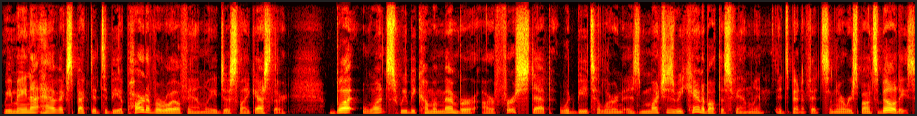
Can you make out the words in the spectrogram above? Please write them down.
We may not have expected to be a part of a royal family, just like Esther, but once we become a member, our first step would be to learn as much as we can about this family, its benefits, and our responsibilities.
